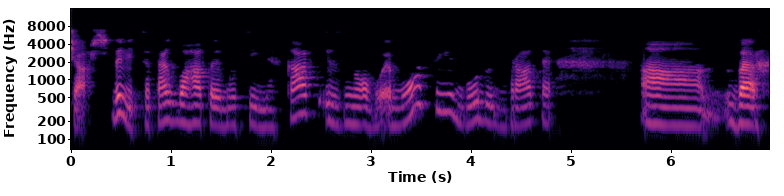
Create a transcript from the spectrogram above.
чаш. Дивіться, так багато емоційних карт, і знову емоції будуть брати верх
